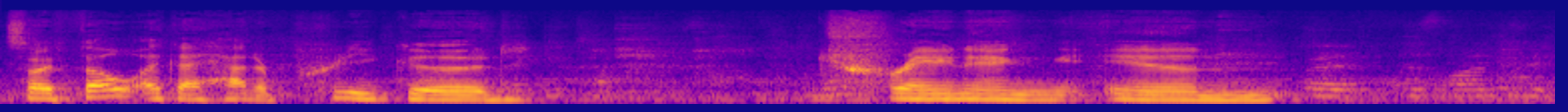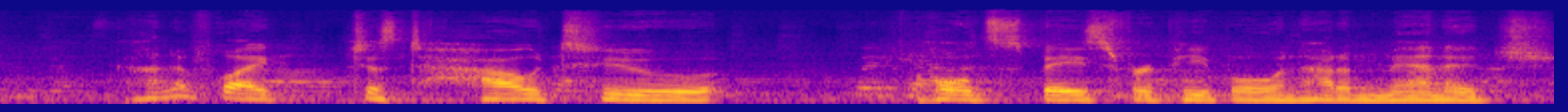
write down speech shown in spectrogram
so I felt like I had a pretty good training in kind of like just how to hold space for people and how to manage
